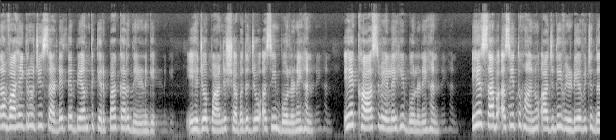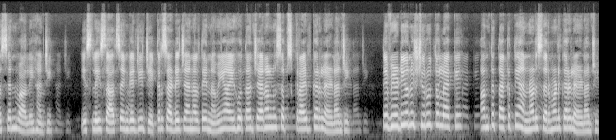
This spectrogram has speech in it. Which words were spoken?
ਤਾਂ ਵਾਹਿਗੁਰੂ ਜੀ ਸਾਡੇ ਤੇ ਬੇਅੰਤ ਕਿਰਪਾ ਕਰ ਦੇਣਗੇ। ਇਹ ਜੋ ਪੰਜ ਸ਼ਬਦ ਜੋ ਅਸੀਂ ਬੋਲਣੇ ਹਨ, ਇਹ ਖਾਸ ਵੇਲੇ ਹੀ ਬੋਲਣੇ ਹਨ। ਇਹ ਸਭ ਅਸੀਂ ਤੁਹਾਨੂੰ ਅੱਜ ਦੀ ਵੀਡੀਓ ਵਿੱਚ ਦੱਸਣ ਵਾਲੇ ਹਾਂ ਜੀ। ਇਸ ਲਈ ਸਾਧ ਸੰਗਤ ਜੀ, ਜੇਕਰ ਸਾਡੇ ਚੈਨਲ ਤੇ ਨਵੇਂ ਆਏ ਹੋ ਤਾਂ ਚੈਨਲ ਨੂੰ ਸਬਸਕ੍ਰਾਈਬ ਕਰ ਲੈਣਾ ਜੀ ਤੇ ਵੀਡੀਓ ਨੂੰ ਸ਼ੁਰੂ ਤੋਂ ਲੈ ਕੇ ਅੰਤ ਤੱਕ ਧਿਆਨ ਨਾਲ ਸਰਵਣ ਕਰ ਲੈਣਾ ਜੀ।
